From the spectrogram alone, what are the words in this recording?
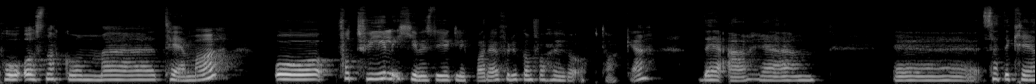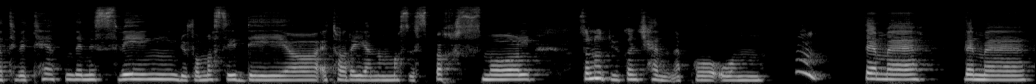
på å snakke om eh, temaet. Og fortvil ikke hvis du gikk glipp av det, for du kan få høre opptaket. Det er eh, Eh, setter kreativiteten din i sving, du får masse ideer, jeg tar deg gjennom masse spørsmål. Sånn at du kan kjenne på om hm, det, med, det med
